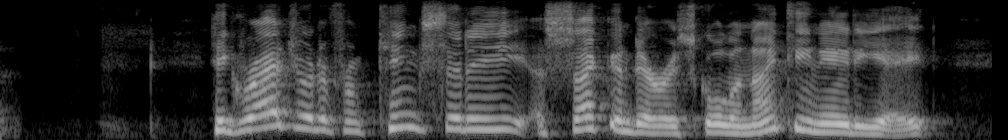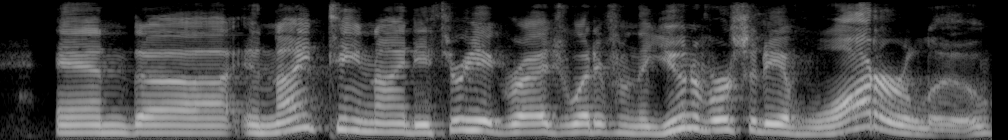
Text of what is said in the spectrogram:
he graduated from King City Secondary School in 1988. And uh, in 1993, he graduated from the University of Waterloo,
